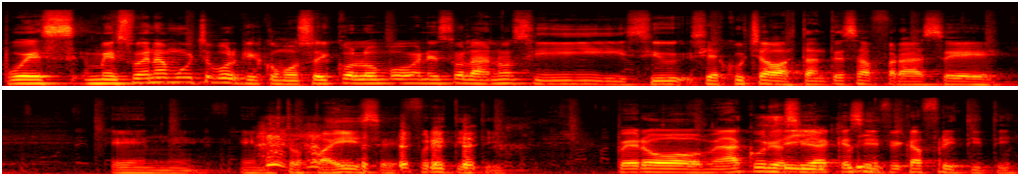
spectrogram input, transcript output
Pues me suena mucho porque como soy colombo venezolano, sí, sí, sí he escuchado bastante esa frase en, en nuestros países, frititi. Pero me da curiosidad Sí, qué significa frititi.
